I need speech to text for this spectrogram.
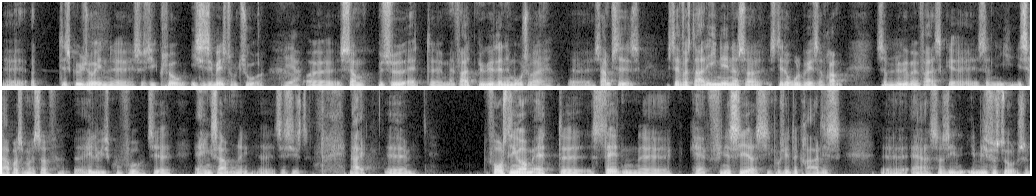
Mm-hmm. Øh, og det skyldes jo en øh, så at sige, klog incitamentstruktur, yeah. øh, som betød, at øh, man faktisk byggede den her motorvej øh, samtidig. I stedet for at starte en ende og så stille og roligt bevæge sig frem, så mm. byggede man faktisk øh, sådan i etapper, som man så øh, heldigvis kunne få til at, at hænge sammen ikke, øh, til sidst. Nej, øh, forskning om, at øh, staten øh, kan finansiere sine projekter gratis, øh, er sådan set en misforståelse.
